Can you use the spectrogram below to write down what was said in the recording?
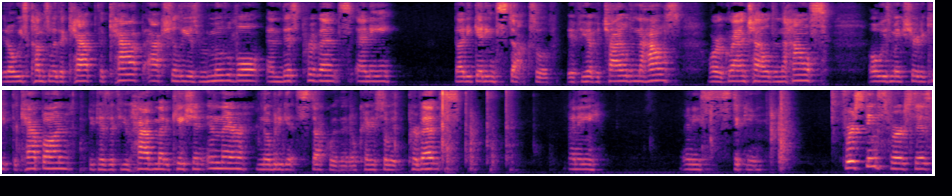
It always comes with a cap. The cap actually is removable, and this prevents anybody getting stuck. So if, if you have a child in the house or a grandchild in the house, always make sure to keep the cap on because if you have medication in there, nobody gets stuck with it, okay? So it prevents any, any sticking. First things first is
